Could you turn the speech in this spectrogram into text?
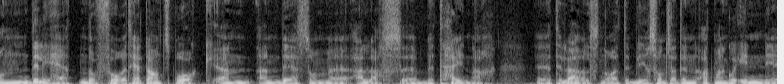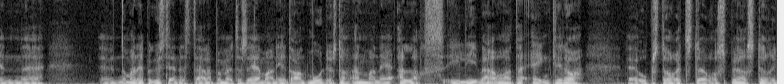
åndeligheten da får et helt annet språk enn, det som ellers betegner tilværelsen, og at det blir sånn sett at man går inn i en når man er på gudstjeneste eller på møte, så er man i et annet modus da, enn man er ellers i livet, og at det egentlig da oppstår et større og større, større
